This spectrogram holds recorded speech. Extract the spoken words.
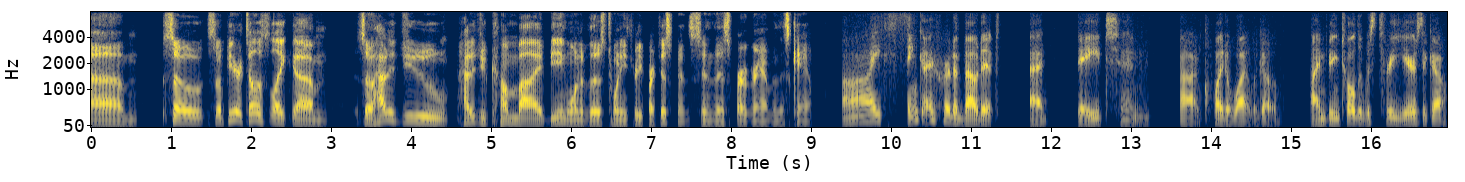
No. um. So so Peter, tell us like um so how did you how did you come by being one of those 23 participants in this program in this camp i think i heard about it at dayton uh, quite a while ago i'm being told it was three years ago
